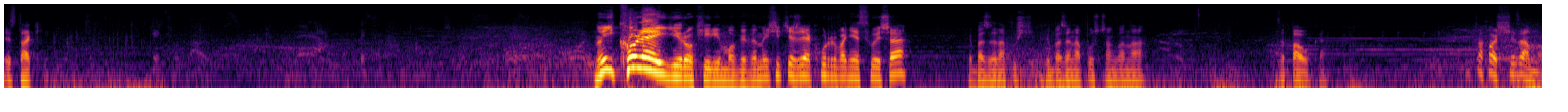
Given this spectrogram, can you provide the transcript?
Jest taki. No i kolejni Rohirimowie. Wy myślicie, że ja kurwa nie słyszę? Chyba, że, napuści... Chyba, że napuszczą go na zapałkę. No to chodźcie za mną.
